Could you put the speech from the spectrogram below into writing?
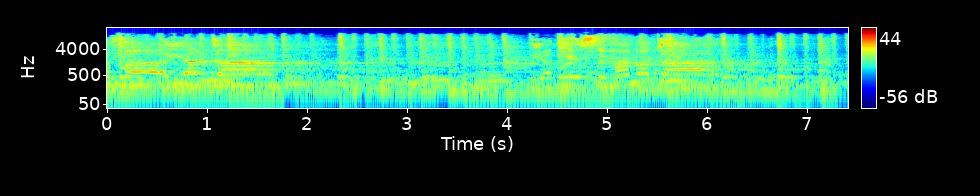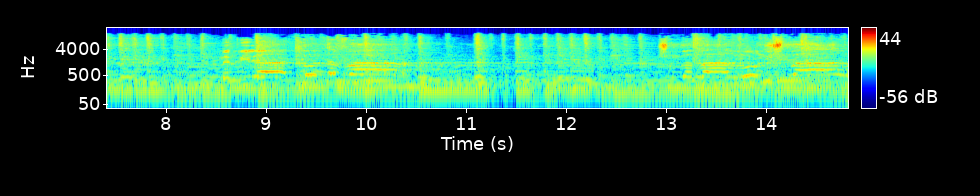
יפה ילדה, היא הקסם הנותר, מפילה כל דבר, שום דבר לא נשבר,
